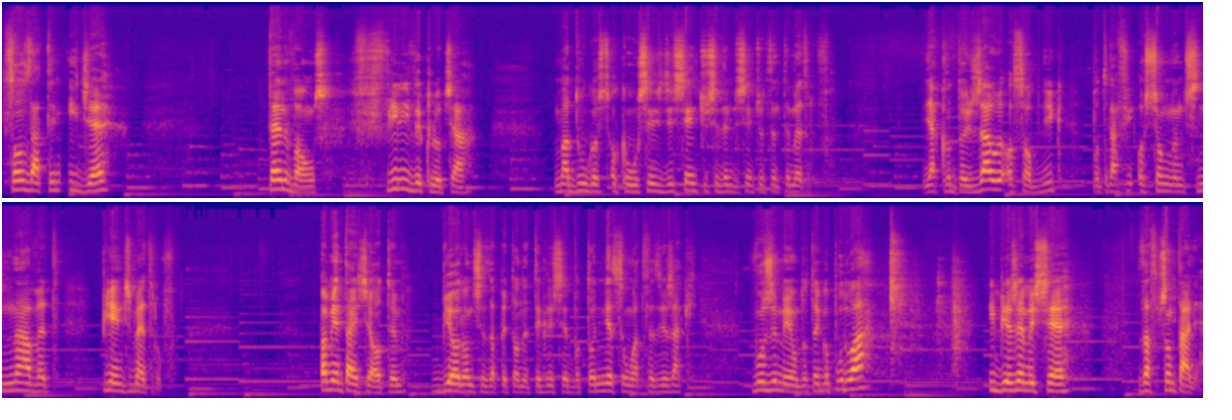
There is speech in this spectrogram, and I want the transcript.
co za tym idzie, ten wąż w chwili wyklucia ma długość około 60-70 cm. Jako dojrzały osobnik potrafi osiągnąć nawet 5 metrów. Pamiętajcie o tym, biorąc się za pytony tygrysie, bo to nie są łatwe zwierzaki. Włożymy ją do tego pudła i bierzemy się za sprzątanie.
